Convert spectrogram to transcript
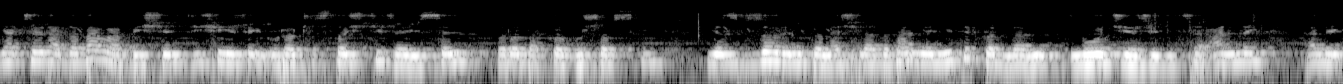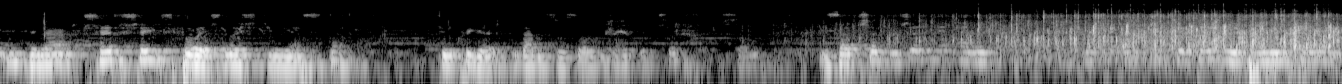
Jakże radowałaby się dzisiejszej uroczystości, że jej syn, Roda Kobuszowski, jest wzorem do naśladowania nie tylko dla młodzieży licealnej, ale i dla szerszej społeczności miasta. Dziękuję bardzo za uwagę, za przedłużenie, ale pewnie pamiętałam,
